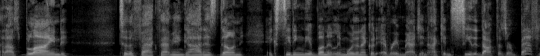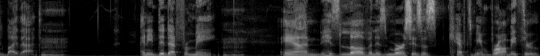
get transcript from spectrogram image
That I was blind to the fact that, man, God has done exceedingly abundantly more than I could ever imagine. I can see the doctors are baffled by that and he did that for me. And his love and his mercies has kept me and brought me through.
